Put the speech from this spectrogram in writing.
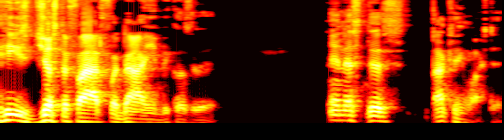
he's justified for dying because of that. And that's just I can't watch that.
